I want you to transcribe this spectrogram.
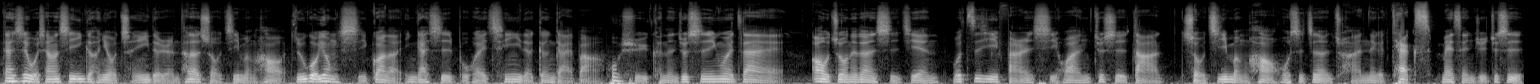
但是我相信一个很有诚意的人，他的手机门号如果用习惯了，应该是不会轻易的更改吧？或许可能就是因为在澳洲那段时间，我自己反而喜欢就是打手机门号，或是真的传那个 text message，就是。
